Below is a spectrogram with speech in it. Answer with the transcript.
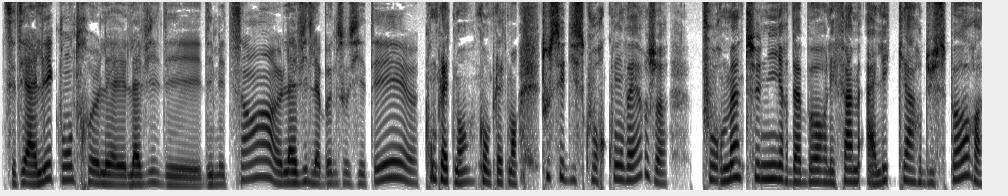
c'était aller contre l'avis des, des, médecins, l'avis de la bonne société. Complètement, complètement. Tous ces discours convergent pour maintenir d'abord les femmes à l'écart du sport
